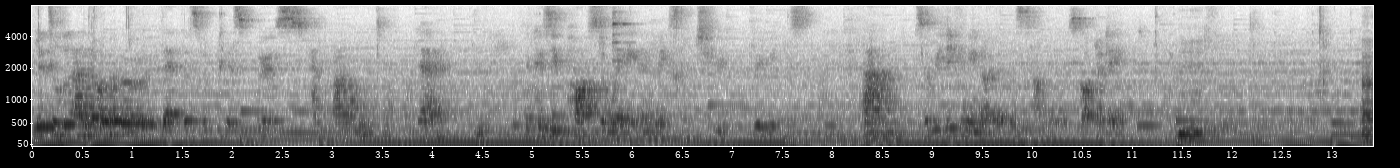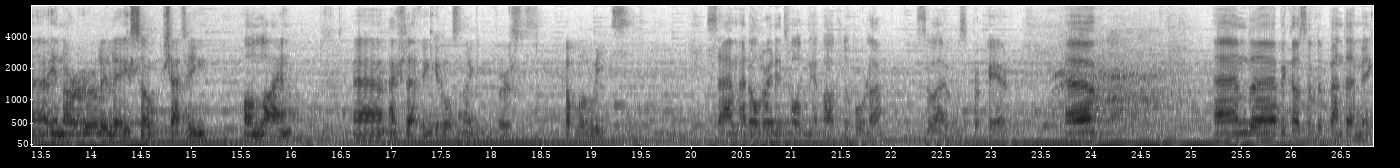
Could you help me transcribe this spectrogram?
Little did I know though that this would be his first and final meeting with my dad because he passed away in less than two, three weeks. Um, so we definitely know that this time it was God ordained. Uh, in our early days of chatting online, uh, actually, I think it was like the first couple of weeks, Sam had already told me about Lobola, so I was prepared. Uh, and uh, because of the pandemic,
